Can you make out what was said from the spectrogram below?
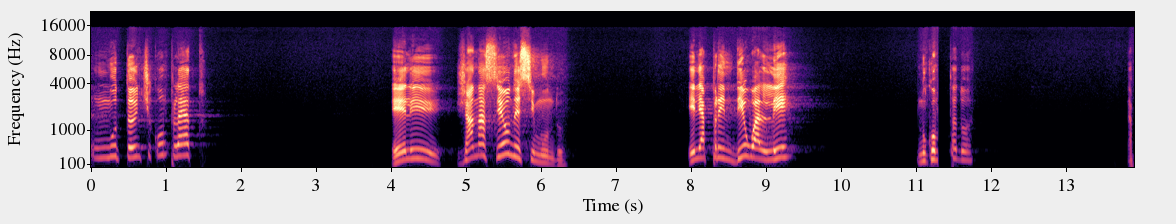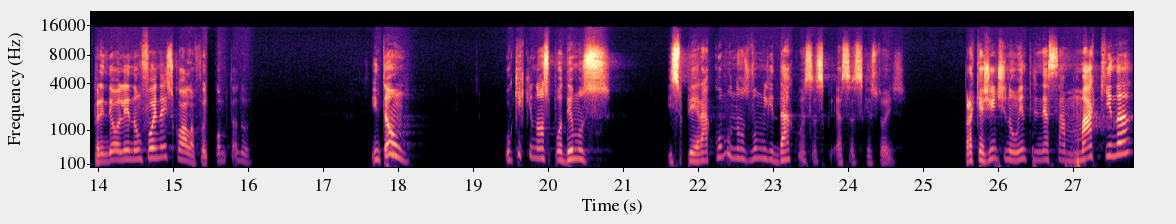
um mutante completo. Ele já nasceu nesse mundo. Ele aprendeu a ler no computador. Aprendeu a ler não foi na escola, foi no computador. Então, o que, que nós podemos esperar, como nós vamos lidar com essas, essas questões. Para que a gente não entre nessa máquina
